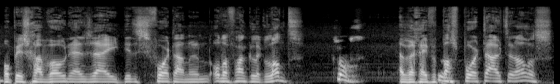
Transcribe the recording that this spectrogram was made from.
op is gaan wonen en zei: Dit is voortaan een onafhankelijk land. Klopt. En we geven paspoorten uit en alles.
